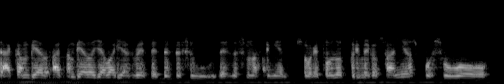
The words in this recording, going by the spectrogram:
O sea, ha cambiado, ha cambiado ya varias veces desde su, desde su nacimiento. Sobre todo en los primeros años, pues hubo,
